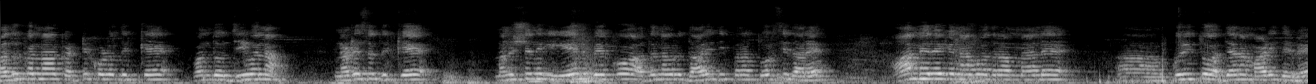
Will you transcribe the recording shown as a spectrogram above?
ಬದುಕನ್ನು ಕಟ್ಟಿಕೊಳ್ಳೋದಕ್ಕೆ, ಒಂದು ಜೀವನ ನಡೆಸೋದಕ್ಕೆ ಮನುಷ್ಯನಿಗೆ ಏನು ಬೇಕೋ ಅದನ್ನು ಅವರು ದಾರಿದೀಪನ ತೋರಿಸಿದ್ದಾರೆ. ಆ ಮೇರೆಗೆ ನಾವು ಅದರ ಮೇಲೆ ಕುರಿತು ಅಧ್ಯಯನ ಮಾಡಿದ್ದೇವೆ.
